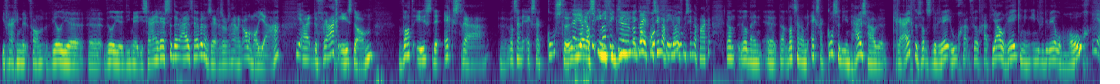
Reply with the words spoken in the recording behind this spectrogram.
die vraag je van wil je, eh, wil je die medicijnresten eruit hebben? Dan zeggen ze waarschijnlijk allemaal ja. ja. Maar de vraag is dan, wat is de extra... eh, wat zijn de extra kosten Nou die ja, jij als ik- wat ik, individu... eh, ik wil even, mijn zin af, ik wil opviel- even mijn zin afmaken. Dan wil mijn, eh, dan, wat zijn dan de extra kosten die een huishouden krijgt? Dus wat is de re- hoe ga- veel gaat jouw rekening individueel omhoog? ja.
